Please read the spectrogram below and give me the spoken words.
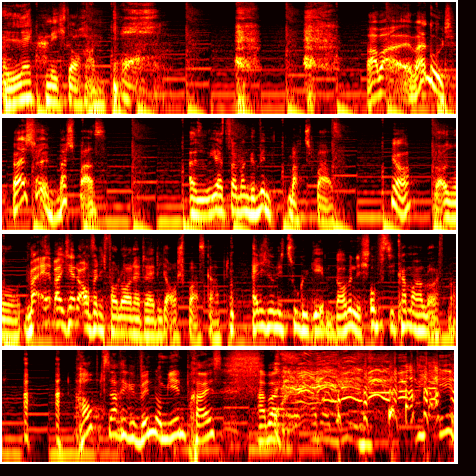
Leck mich doch an. Boah. Aber äh, war gut, war schön, macht Spaß. Also jetzt, wenn man gewinnt, macht Spaß. Ja, Also, ich hätte auch, wenn ich verloren hätte, hätte ich auch Spaß gehabt. Hätte ich nur nicht zugegeben. Glaube nicht. Ups, die Kamera läuft noch. Hauptsache gewinnen um jeden Preis, aber, aber die, die, eh-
